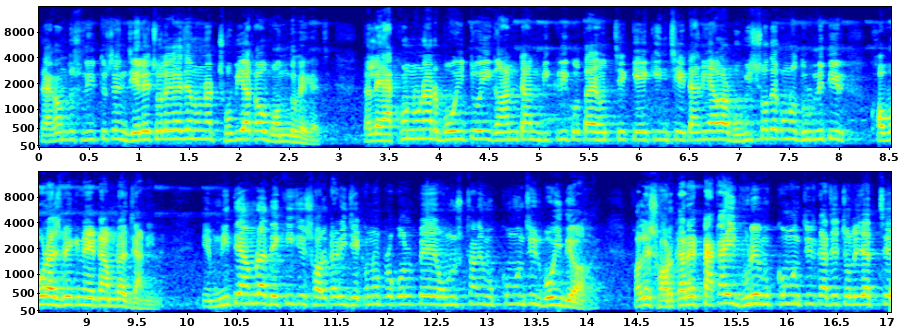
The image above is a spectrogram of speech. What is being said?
তো এখন তো সুদীপ্ত সেন জেলে চলে গেছেন, ওনার ছবি আঁকাও বন্ধ হয়ে গেছে। তাহলে এখন ওনার বই টই, গান টান বিক্রি কোথায় হচ্ছে, কে কিনছে, এটা নিয়ে আবার ভবিষ্যতে কোনো দুর্নীতির খবর আসবে কিনা এটা আমরা জানি না। এমনিতে আমরা দেখি যে সরকারি যে কোনো প্রকল্পে অনুষ্ঠানে মুখ্যমন্ত্রীর বই দেওয়া হয়। ফলে সরকারের টাকাই ঘুরে মুখ্যমন্ত্রীর কাছে চলে যাচ্ছে।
